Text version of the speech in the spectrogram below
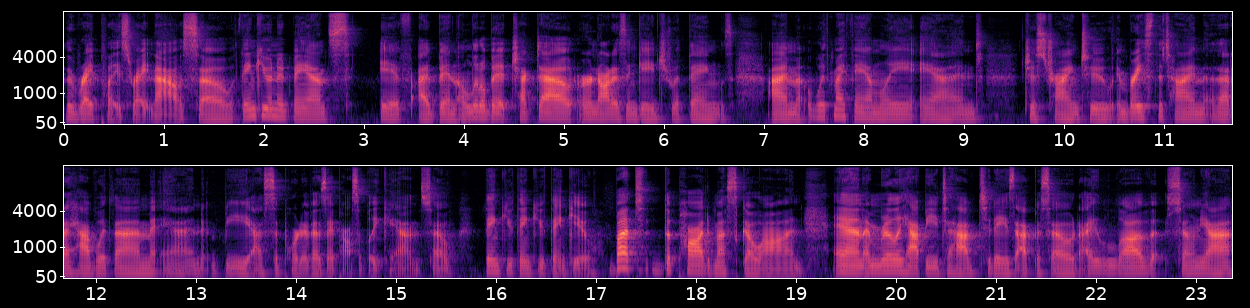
the right place right now. So, thank you in advance if I've been a little bit checked out or not as engaged with things. I'm with my family and just trying to embrace the time that I have with them and be as supportive as I possibly can. So, Thank you, thank you, thank you. But the pod must go on. And I'm really happy to have today's episode. I love Sonja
